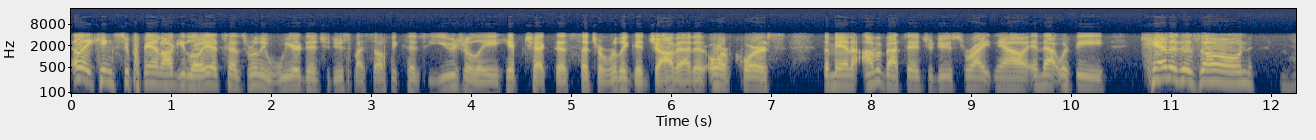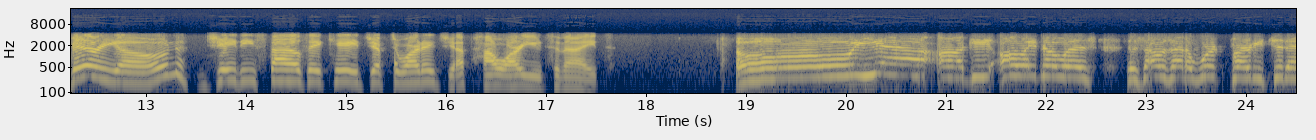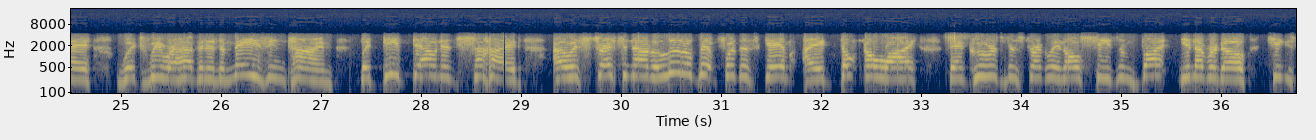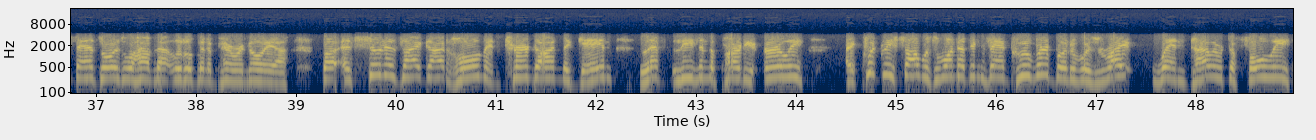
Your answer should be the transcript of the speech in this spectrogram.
LA Kings superfan Augie Loya. It sounds really weird to introduce myself because usually Hip Check does such a really good job at it. Or, of course, the man I'm about to introduce right now, and that would be Canada's own, very own JD Styles, aka Jeff Duarte. Jeff, how are you tonight? Oh yeah, Augie. All I know is is I was at a work party today, which we were having an amazing time. But deep down inside, I was stressing out a little bit for this game. I don't know why. Vancouver's been struggling all season, but you never know. Kings fans always will have that little bit of paranoia. But as soon as I got home and turned on the game, left leaving the party early, I quickly saw it was one nothing Vancouver, but it was right when Tyler Toffoli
